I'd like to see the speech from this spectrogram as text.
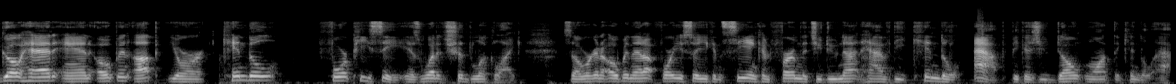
go ahead and open up your Kindle for PC is what it should look like. So we're going to open that up for you so you can see and confirm that you do not have the Kindle app because you don't want the Kindle app.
